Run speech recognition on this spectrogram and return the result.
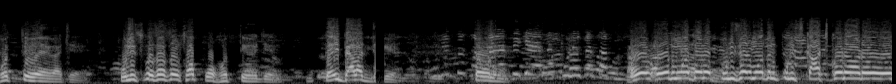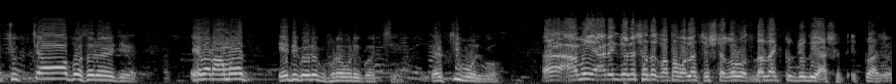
ভর্তি হয়ে গেছে। পুলিশ প্রশাসন সব ভর্তি হয়েছে। এই বেলার দিকে। ওর ওর মতন পুলিশের মতন পুলিশ কাজ করে আর ও চুপচাপ বসে রয়েছে। এবার আমরা এদিক ওদিক ঘোরাঘুরি করছি। এবার কি বলব? আমি আরেকজনের সাথে কথা বলার চেষ্টা করব। দাদা একটু যদি আসেন একটু আসেন।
